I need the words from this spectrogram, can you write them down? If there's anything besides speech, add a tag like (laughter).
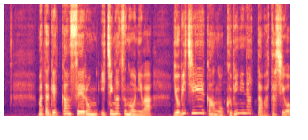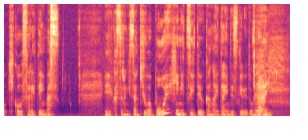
また月刊正論1月号には予備自衛官をクビになった私を寄稿されています。えー、桂木さん今日は防衛費について伺いたいんですけれども、はい、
